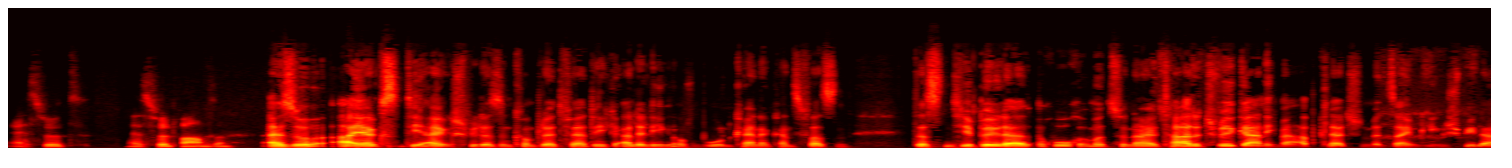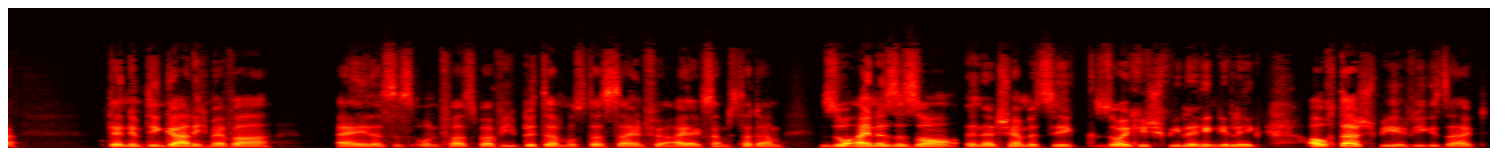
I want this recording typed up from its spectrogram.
Es wird, es wird Wahnsinn. Also Ajax, die Ajax-Spieler sind komplett fertig, alle liegen auf dem Boden, keiner kann es fassen. Das sind hier Bilder hochemotional. Tadic will gar nicht mehr abklatschen mit seinem Gegenspieler. Der nimmt ihn gar nicht mehr wahr. Ey, das ist unfassbar. Wie bitter muss das sein für Ajax Amsterdam? So eine Saison in der Champions League, solche Spiele hingelegt. Auch das Spiel, wie gesagt,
